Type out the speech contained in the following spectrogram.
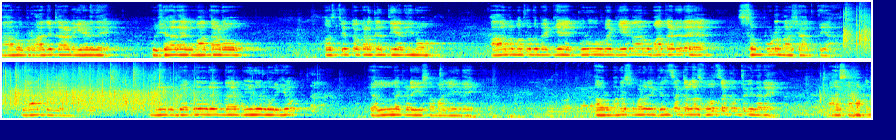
ನಾನೊಬ್ಬ ರಾಜಕಾರಣಿ ಹೇಳಿದೆ, ಹುಷಾರಾಗಿ ಮಾತಾಡೋ, ಅಸ್ತಿತ್ವ ಕಳ್ಕಂತೀಯ ನೀನು. ಹಾಲು ಮತದ ಬಗ್ಗೆ ಕುರುಬರ ಬಗ್ಗೆ ಏನಾದ್ರು ಮಾತಾಡಿದರೆ ಸಂಪೂರ್ಣ ನಾಶ ಆಗ್ತೀಯ. ಯಾಕೆ ನೀನು ಬೆಂಗಳೂರಿಂದ ಬೀದರ್ವರೆಗೂ ಎಲ್ಲ ಕಡೆ ಈ ಸಮಾಜ ಇದೆ. ಅವ್ರ ಮನಸ್ಸು ಮಾಡಿದ್ರೆ ಗೆಲ್ಸಕ್ಕಲ್ಲ, ಸೋಲ್ಸಕ್ಕಂತೂ ಇದ್ದಾರೆ. ಆ ಸಮಾಜ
